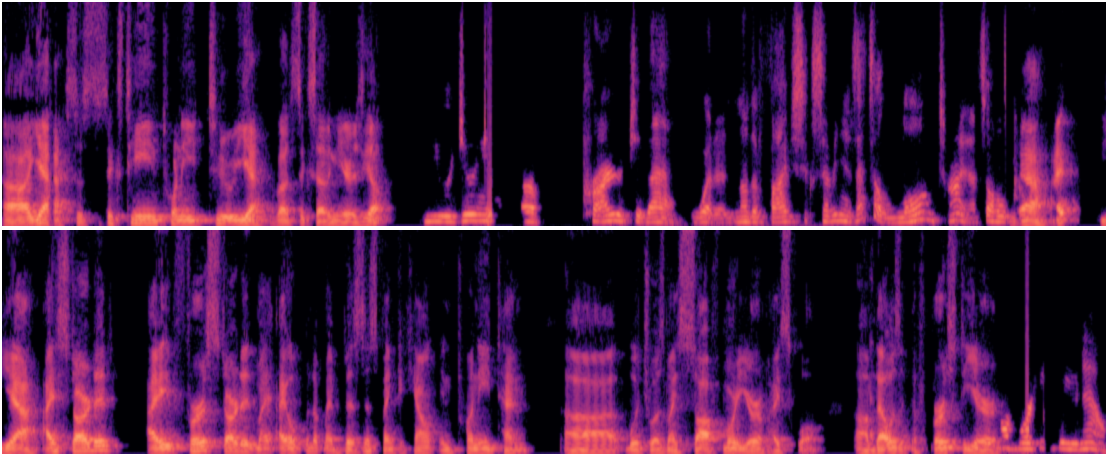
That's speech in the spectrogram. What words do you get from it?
Uh, yeah. So 16, 22, yeah, about six, seven years. Yep. You were doing it uh, prior to that, what another five, six, seven years? That's a long time. That's a whole. Yeah, I yeah I started. I first started my. I opened up my business bank account in 2010, uh, which was my sophomore year of high school. Um, that was like the first year. Working for you now.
